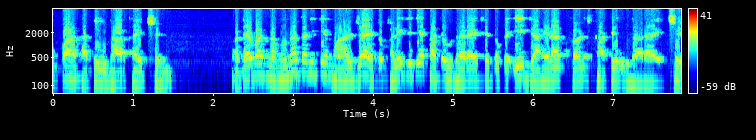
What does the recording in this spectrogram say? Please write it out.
ઉપાડ ખાતે ઉધાર થાય છે. ત્યારબાદ નમૂના તરીકે માલ જાય તો ખાલી જગ્યા ખાતે ઉધારાય છે તો કે એ જાહેરાત ખર્ચ ખાતે ઉધારાય છે.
